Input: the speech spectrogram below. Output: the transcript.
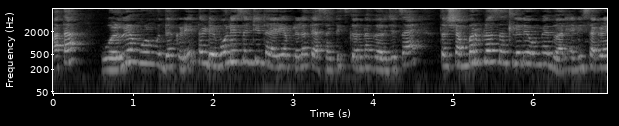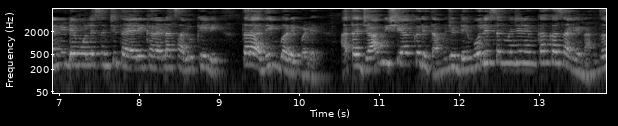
आता वळूया मूळ मुद्द्याकडे. तर डेमोलेशनची तयारी आपल्याला त्यासाठीच करणं गरजेचं आहे. तर शंभर प्लस असलेले उमेदवार यांनी सगळ्यांनी डेमोलेशनची तयारी करायला चालू केली तर अधिक बरे पडेल. आता ज्या विषयाकरिता म्हणजे डेमोलेसन म्हणजे नेमका कसा घेणार? जर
